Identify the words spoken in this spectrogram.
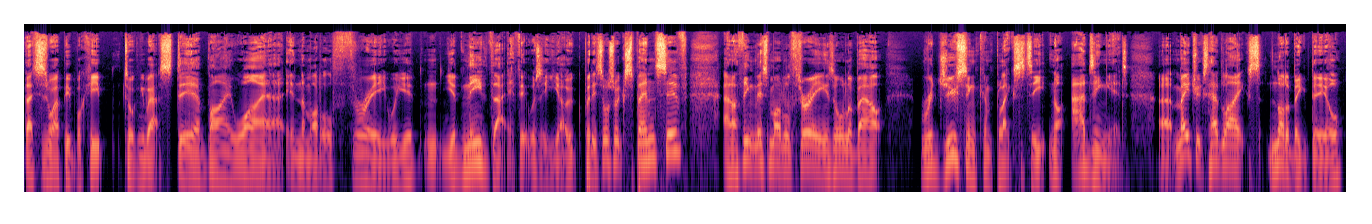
That is why people keep talking about steer by wire in the Model 3. Well, you'd, you'd need that if it was a yoke, but it's also expensive. And I think this Model 3 is all about reducing complexity, not adding it. Uh, Matrix headlights, not a big deal.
